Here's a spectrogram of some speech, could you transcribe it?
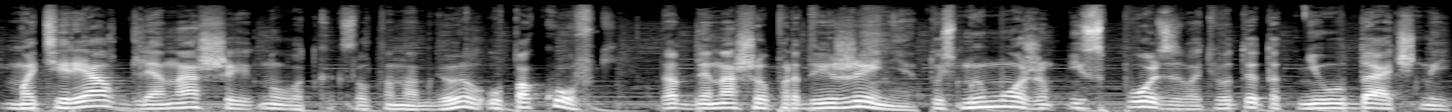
материал для нашей, ну вот как Салтанат говорил, упаковки, да, для нашего продвижения. То есть мы можем использовать вот этот неудачный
